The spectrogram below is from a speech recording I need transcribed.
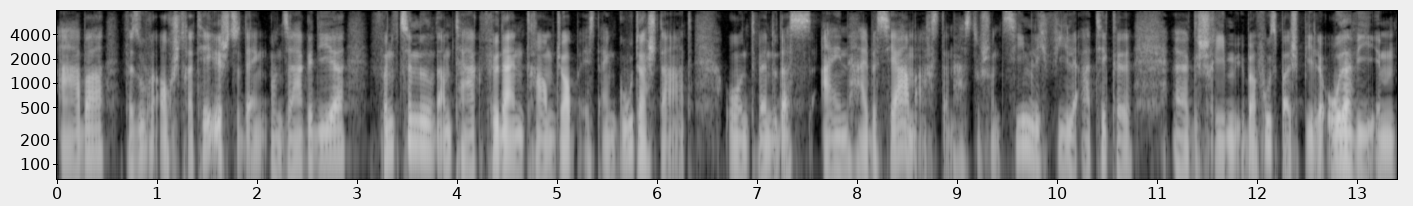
aber versuche auch strategisch zu denken und sage dir, 15 Minuten am Tag für deinen Traumjob ist ein guter Start. Und wenn du das ein halbes Jahr machst, dann hast du schon ziemlich viele Artikel äh, geschrieben über Fußballspiele oder wie im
